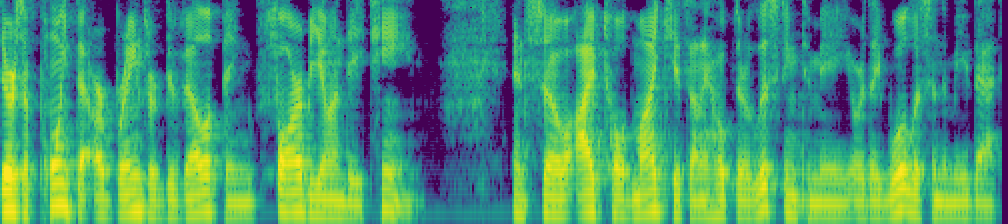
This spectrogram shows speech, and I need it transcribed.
there's a point that our brains are developing far beyond 18. And so I've told my kids, and I hope they're listening to me or they will listen to me, that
